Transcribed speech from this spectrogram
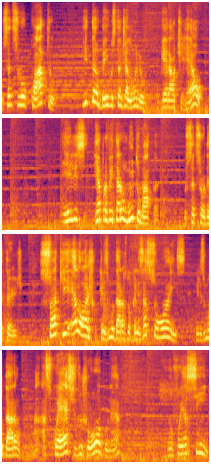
O Saints Row 4 e também o Standalone, Get Out Hell, eles reaproveitaram muito o mapa do Saints Row The Third. Só que é lógico que eles mudaram as localizações, eles mudaram a- as quests do jogo, né? Não foi assim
